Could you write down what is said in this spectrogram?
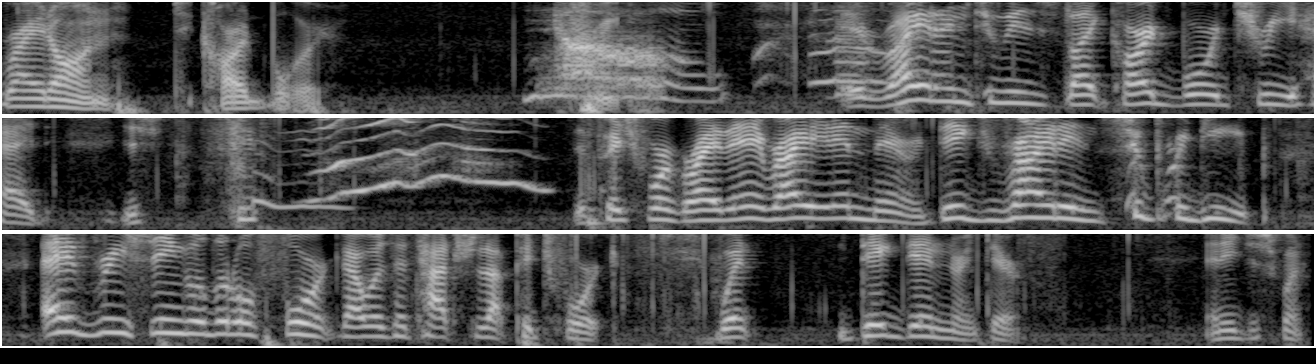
Right on to cardboard. No. It right into his like cardboard tree head. Just no! the pitchfork right in, right in there. Digs right in, super deep. Every single little fork that was attached to that pitchfork went digged in right there. And he just went.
